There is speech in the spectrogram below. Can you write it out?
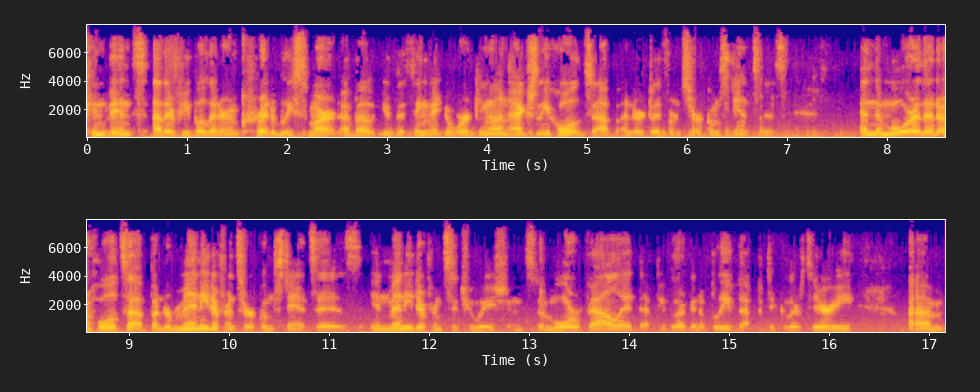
convince other people that are incredibly smart about you, the thing that you're working on actually holds up under different circumstances. And the more that it holds up under many different circumstances, in many different situations, the more valid that people are going to believe that particular theory. Um,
